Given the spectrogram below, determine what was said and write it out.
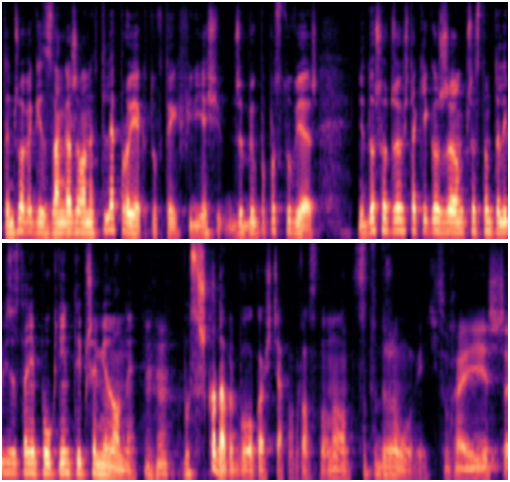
ten człowiek jest zaangażowany w tyle projektów w tej chwili, żeby po prostu, wiesz, nie doszło do czegoś takiego, że on przez tą telewizję zostanie połknięty i przemielony. Mhm. Bo szkoda by było gościa po prostu, no, co tu dużo mówić. Słuchaj, jeszcze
